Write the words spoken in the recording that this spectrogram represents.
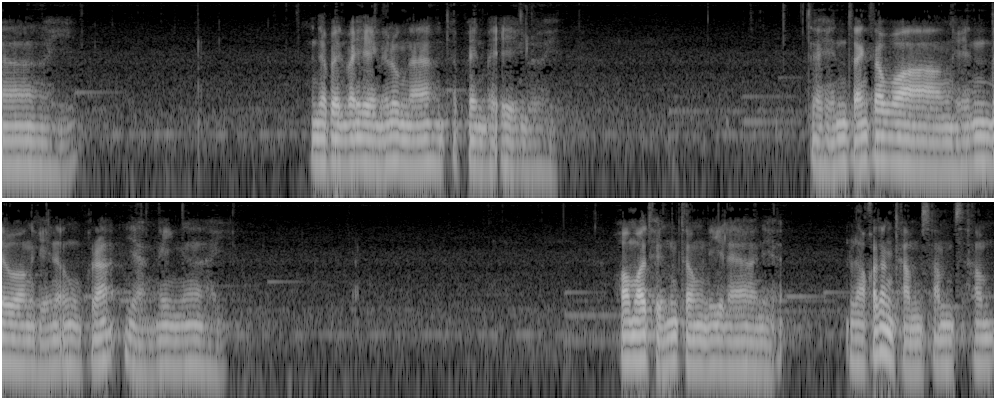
ง่ายๆมันจะเป็นไปเองนะลูกนะ มันจะเป็นไปเองเลย จะเห็นแสงสว่าง เห็นดวง เห็นองค์พระอย่างง่าย ๆ พอมาถึงตรงนี้แล้วเนี่ย เราก็ต้องทำซ้ำ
